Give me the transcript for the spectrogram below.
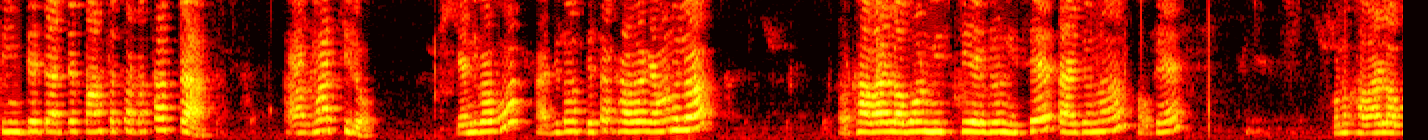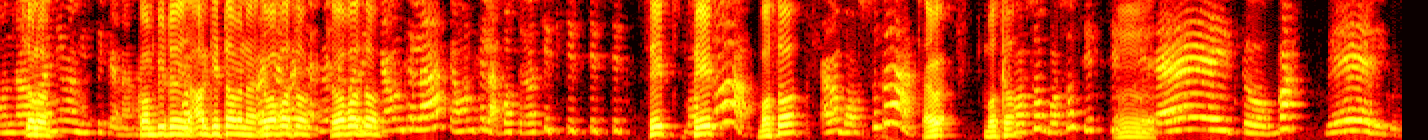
তিনটে চারটে পাঁচটা ছটা সাতটা। আর ভাত ছিল? ক্যান্ডি বাবু আজকে তোমার স্পেশাল খাওয়া দাওয়া কেমন হলো? ওর খাবার লবণ মিষ্টি এগুলো নিছে তাই জন্য ওকে কোনো খাবার লবণ দেওয়া চলো। বা মিষ্টি কেনা হয়নি। আর খেতে হবে না। এবার বসো হয়েছে, এবার বসো। কেমন খেলা? কেমন খেলা? বসো এবার sit sit sit sit set set বসো। বসো। এবার বসো তা? এবার বসো। বসো বসো সিট সিট এই তো বাহ ভেরি গুড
